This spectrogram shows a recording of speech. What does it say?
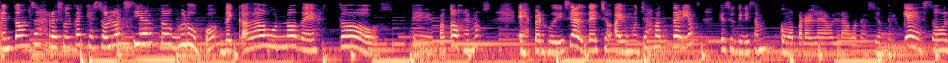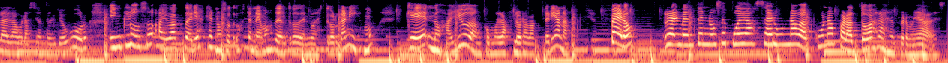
Entonces resulta que solo cierto grupo de cada uno de estos eh, patógenos es perjudicial. De hecho, hay muchas bacterias que se utilizan como para la elaboración del queso, la elaboración del yogur. Incluso hay bacterias que nosotros tenemos dentro de nuestro organismo que nos ayudan, como la flora bacteriana. Pero realmente no se puede hacer una vacuna para todas las enfermedades,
